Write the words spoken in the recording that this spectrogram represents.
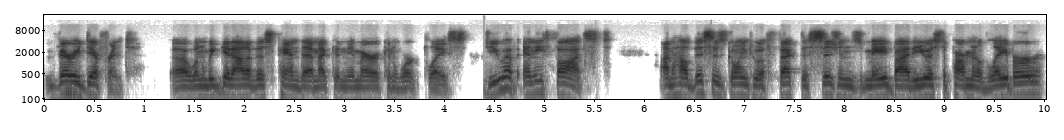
very different uh, when we get out of this pandemic in the American workplace. Do you have any thoughts on how this is going to affect decisions made by the U.S. Department of Labor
